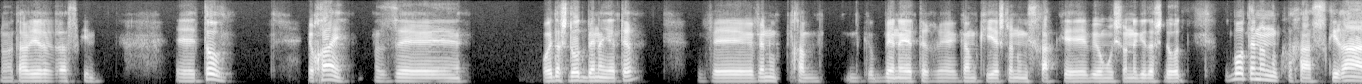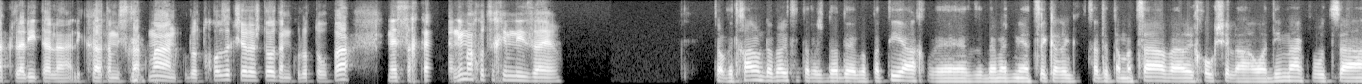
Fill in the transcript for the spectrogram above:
נותר לי להסכים. אה, טוב, יוחאי, אז אה, אוהד אשדוד בין היתר, והבאנו אותך בין היתר אה, גם כי יש לנו משחק אה, ביום ראשון נגד אשדוד. אז בואו תן לנו ככה סקירה כללית על לקראת המשחק, מה הנקודות חוזק של אשדוד, הנקודות תורפה, מאיזה שחקנים אנחנו צריכים להיזהר. טוב, התחלנו לדבר קצת על אשדוד בפתיח, וזה באמת מייצג כרגע קצת את המצב, והריחוק של האוהדים מהקבוצה.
